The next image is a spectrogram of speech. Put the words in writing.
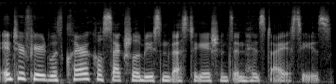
interfered with clerical sexual abuse investigations in his diocese.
